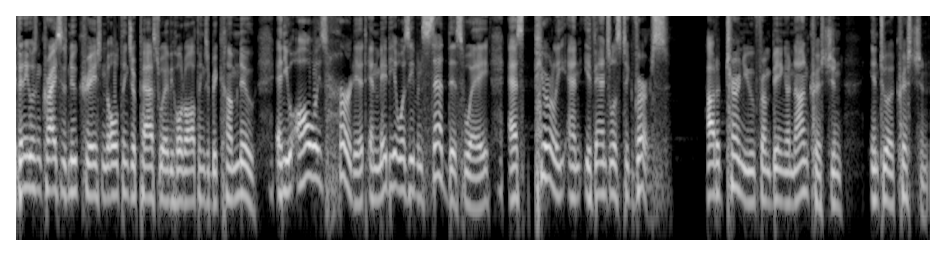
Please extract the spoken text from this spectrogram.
If any was in Christ is new creation, old things are passed away, behold, all things are become new. And you always heard it, and maybe it was even said this way, as purely an evangelistic verse. How to turn you from being a non Christian into a Christian.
